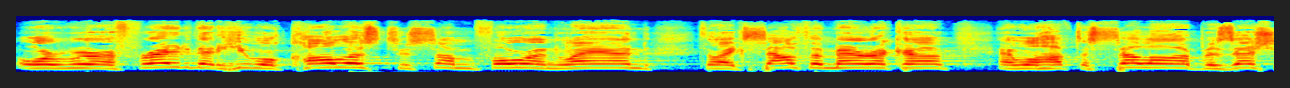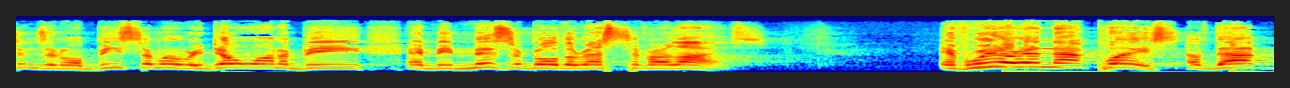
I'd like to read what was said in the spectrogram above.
or we're afraid that He will call us to some foreign land, to like South America, and we'll have to sell all our possessions and we'll be somewhere we don't want to be and be miserable the rest of our lives. If we are in that place of that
